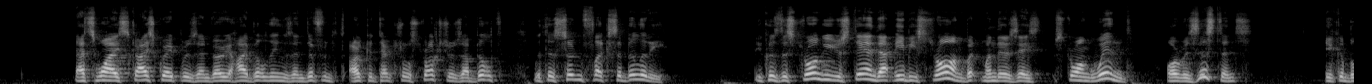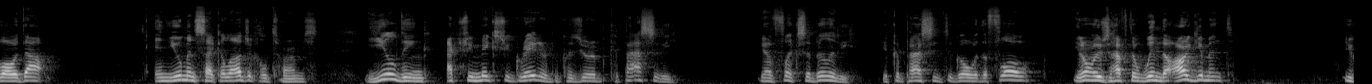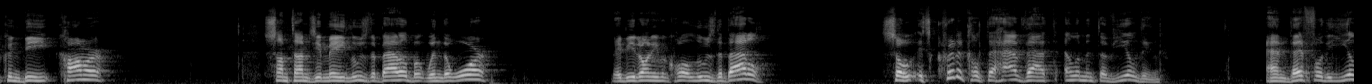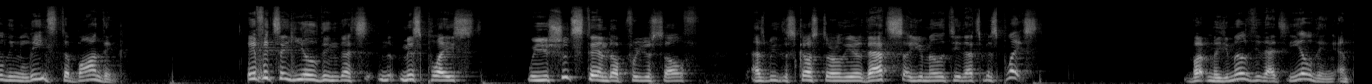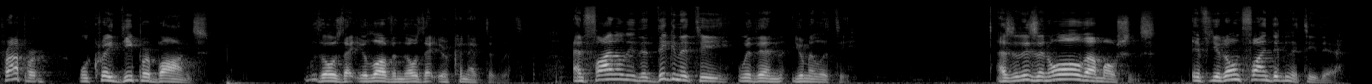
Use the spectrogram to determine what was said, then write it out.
That's why skyscrapers and very high buildings and different architectural structures are built with a certain flexibility. Because the stronger you stand, that may be strong, but when there's a strong wind or resistance, it can blow it down. In human psychological terms, yielding actually makes you greater because you your capacity you have flexibility, your capacity to go with the flow. You don't always have to win the argument. You can be calmer. Sometimes you may lose the battle but win the war. Maybe you don't even call it lose the battle. So it's critical to have that element of yielding, and therefore the yielding leads to bonding. If it's a yielding that's misplaced, where you should stand up for yourself, as we discussed earlier, that's a humility that's misplaced. But humility that's yielding and proper will create deeper bonds with those that you love and those that you're connected with. And finally, the dignity within humility. As it is in all the emotions, if you don't find dignity there,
